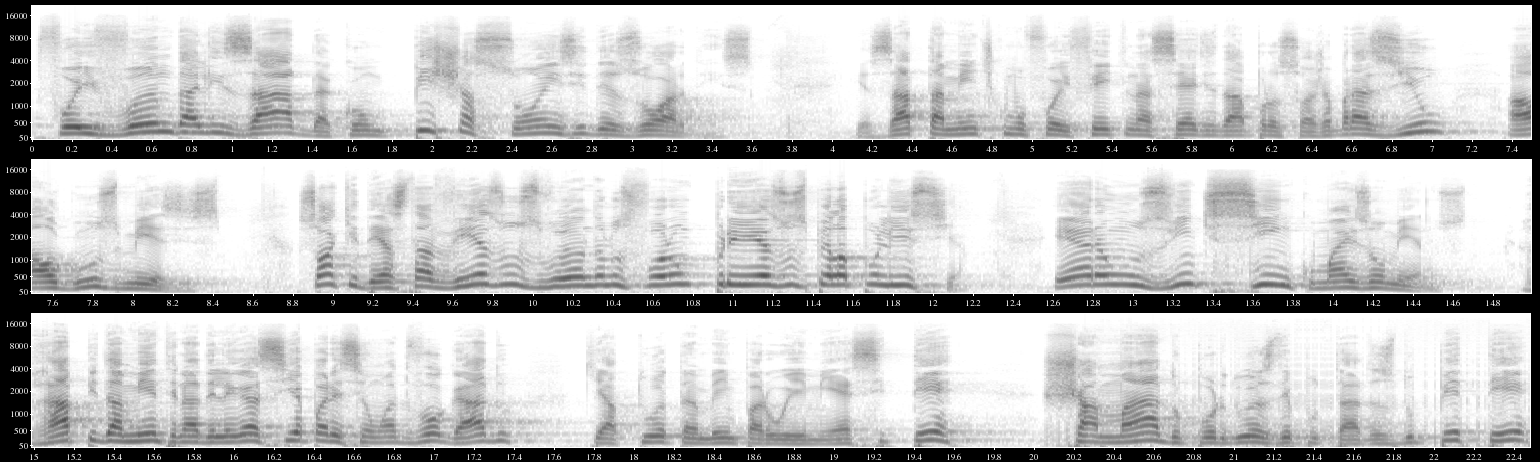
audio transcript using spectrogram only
foi vandalizada com pichações e desordens. exatamente como foi feito na sede da ProSoja Brasil há alguns meses. Só que desta vez os vândalos foram presos pela polícia. Eram uns 25, mais ou menos. Rapidamente na delegacia apareceu um advogado, que atua também para o MST, chamado por duas deputadas do PT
